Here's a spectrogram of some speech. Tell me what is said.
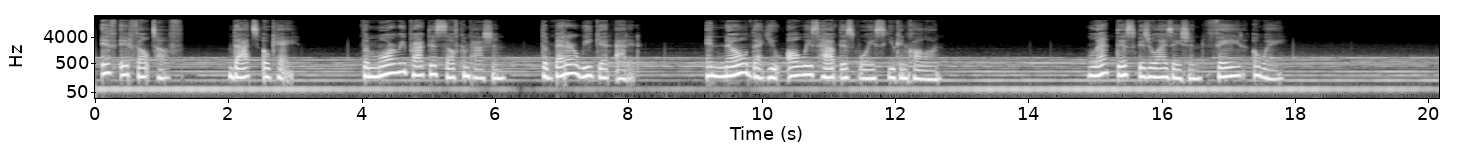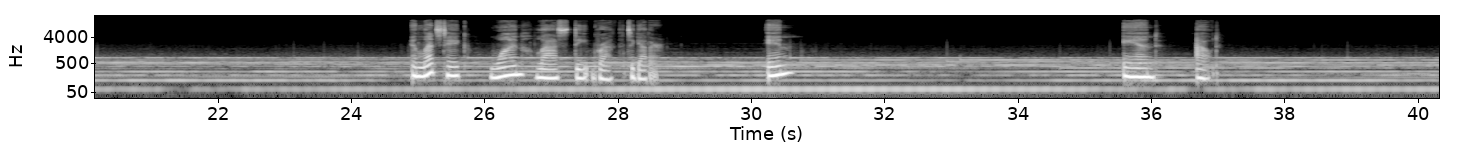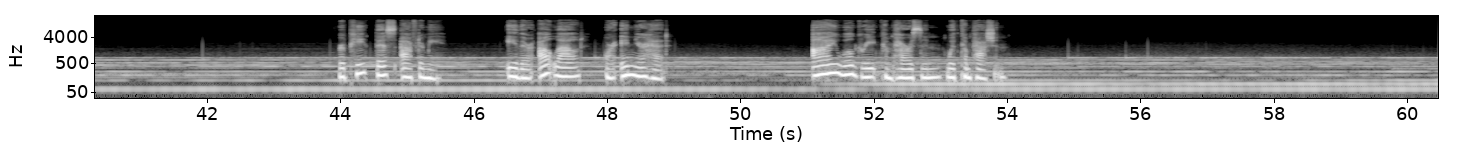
If it felt tough, that's okay. The more we practice self compassion, the better we get at it. And know that you always have this voice you can call on. Let this visualization fade away And let's take one last deep breath together. In and out. Repeat this after me, either out loud or in your head. I will greet comparison with compassion.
